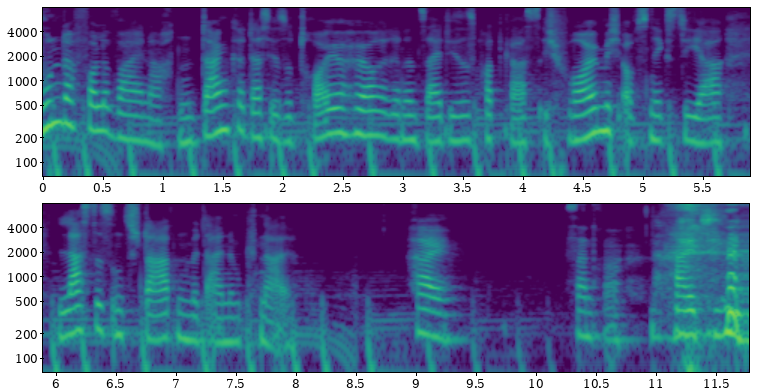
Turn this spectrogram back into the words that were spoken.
wundervolle Weihnachten. Danke, dass ihr so treue Hörerinnen seid dieses Podcasts. Ich freue mich aufs nächste Jahr. Lasst es uns starten mit einem Knall. Hi, Sandra. Hi, Gina.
